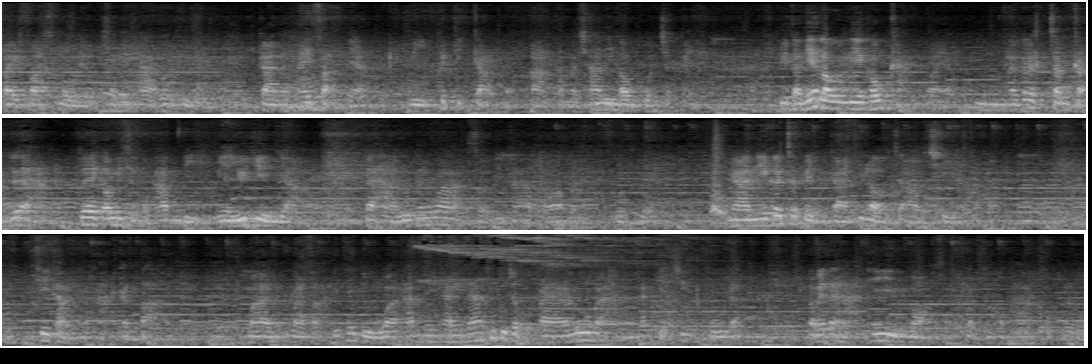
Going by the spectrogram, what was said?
ไฟฟัสโมเดลสวัสดิภาพก็คือ การทำให้สัตว์เนี่ยมีพฤติกรรมตามธรรมชาติที่เขาควรจะเป็น คือตอนนี้เราเลี้ยงเขาขังไว้แล้วก็จำกัดด้วยอาหารเพื่อให้เขามีสุขภาพดี มีอายุยืนยาว แต่หารู้ไหมว่าสวัสดิภาพเพราะว่ามันลดลงงานนี้ก็จะเป็นการที่เราจะเอาเชฟนะครับที่ทำอาหารกระต่ายมามาสาธิตให้ดูว่าทำยังไงนะที่กูจะแปรรูปอาหารแพ็กเกจชิ่งฟู้ดอะก็เป็นอาหารที่เหมาะสมกับสุขภาพของเรา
